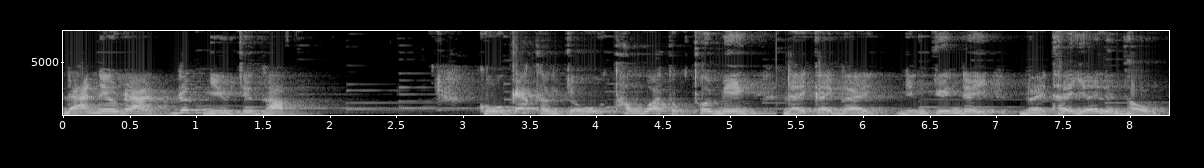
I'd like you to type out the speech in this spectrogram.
đã nêu ra rất nhiều trường hợp của các thân chủ thông qua thuật thôi miên để kể về những chuyến đi về thế giới linh hồn.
